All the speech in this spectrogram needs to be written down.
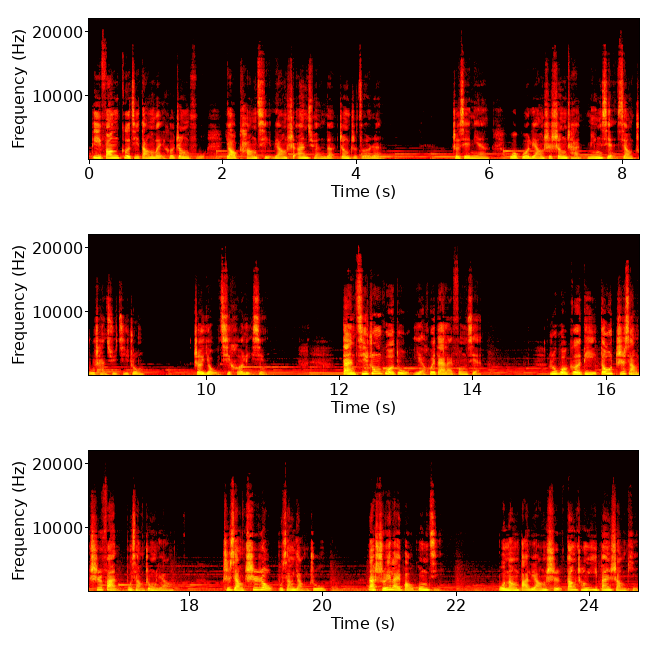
地方各级党委和政府要扛起粮食安全的政治责任。这些年，我国粮食生产明显向主产区集中，这有其合理性，但集中过度也会带来风险。如果各地都只想吃饭不想种粮，只想吃肉不想养猪，那谁来保供给？不能把粮食当成一般商品，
